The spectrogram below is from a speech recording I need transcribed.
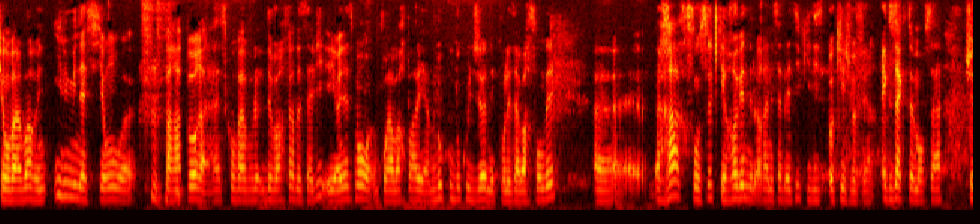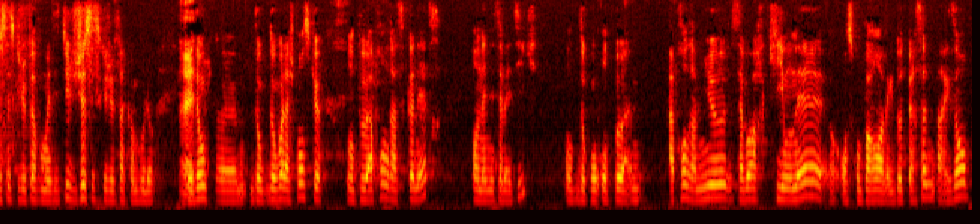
qu'on va avoir une illumination euh, par rapport à ce qu'on va devoir faire de sa vie. Et honnêtement, pour avoir parlé à beaucoup beaucoup de jeunes et pour les avoir sondés, euh, rares sont ceux qui reviennent de leur année sabbatique qui disent ok je veux faire exactement ça. Je sais ce que je veux faire pour mes études. Je sais ce que je veux faire comme boulot. Et donc euh, donc donc voilà je pense que on peut apprendre à se connaître en année sabbatique. donc on, peut apprendre à mieux savoir qui on est en se comparant avec d'autres personnes, par exemple,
